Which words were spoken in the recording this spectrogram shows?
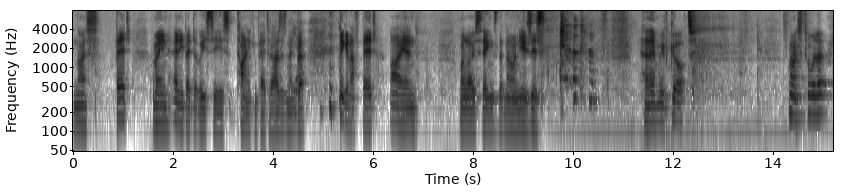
Nice bed. I mean, any bed that we see is tiny compared to ours, isn't it? Yeah. But big enough bed. Iron. One of those things that no one uses. and then we've got nice toilet.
